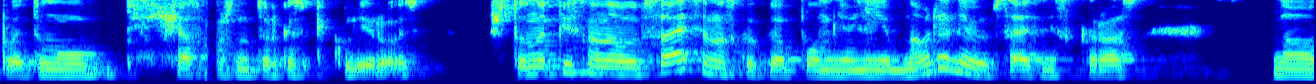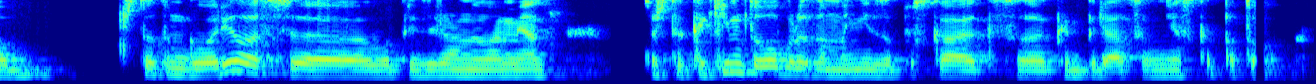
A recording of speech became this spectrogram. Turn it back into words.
поэтому сейчас можно только спекулировать. Что написано на веб-сайте, насколько я помню, они обновляли веб-сайт несколько раз, но что там говорилось э, в определенный момент, то что каким-то образом они запускают э, компиляцию в несколько потоков.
